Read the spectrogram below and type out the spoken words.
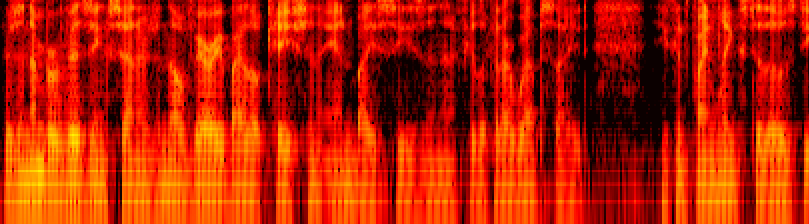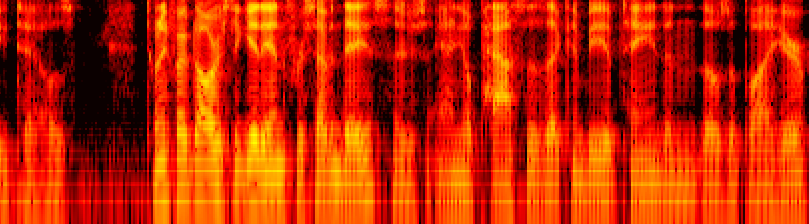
there's a number of visiting centers, and they'll vary by location and by season. And if you look at our website, you can find links to those details. $25 to get in for seven days. There's annual passes that can be obtained, and those apply here.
